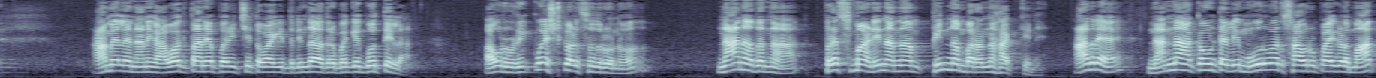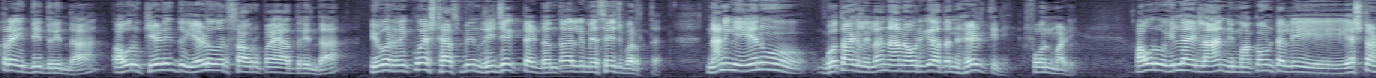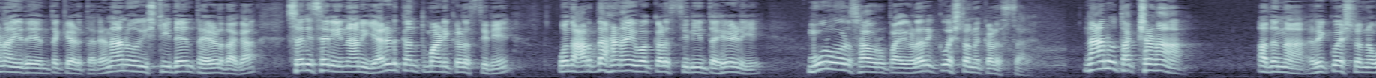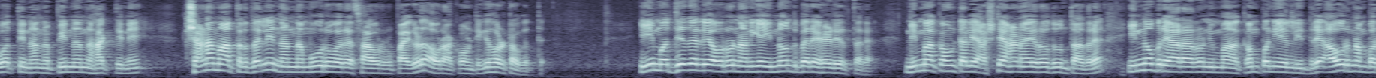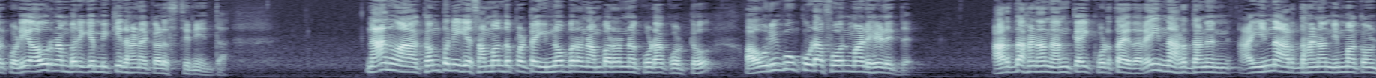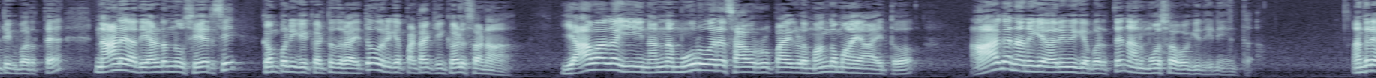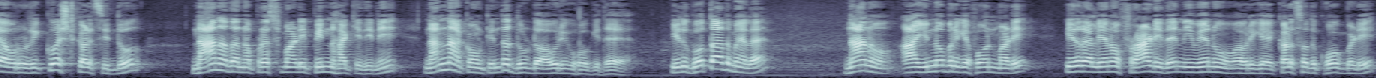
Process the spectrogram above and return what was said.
ಆಮೇಲೆ ನನಗೆ ಅವಾಗ ತಾನೇ ಪರಿಚಿತವಾಗಿದ್ದರಿಂದ ಅದರ ಬಗ್ಗೆ ಗೊತ್ತಿಲ್ಲ. ಅವರು ರಿಕ್ವೆಸ್ಟ್ ಕಳಿಸಿದ್ರು ನಾನು ಅದನ್ನು ಪ್ರೆಸ್ ಮಾಡಿ ನನ್ನ ಪಿನ್ ನಂಬರನ್ನು ಹಾಕ್ತೀನಿ. ಆದರೆ ನನ್ನ ಅಕೌಂಟಲ್ಲಿ ಮೂರುವರೆ ಸಾವಿರ ರೂಪಾಯಿಗಳು ಮಾತ್ರ ಇದ್ದಿದ್ದರಿಂದ ಅವರು ಕೇಳಿದ್ದು ಏಳುವರೆ ಸಾವಿರ ರೂಪಾಯಿ ಆದ್ದರಿಂದ your request has been rejected ಅಂತ ಅಲ್ಲಿ ಮೆಸೇಜ್ ಬರುತ್ತೆ. ನನಗೆ ಏನೂ ಗೊತ್ತಾಗಲಿಲ್ಲ, ನಾನು ಅವರಿಗೆ ಅದನ್ನು ಹೇಳ್ತೀನಿ, ಫೋನ್ ಮಾಡಿ. ಅವರು, ಇಲ್ಲ ಇಲ್ಲ, ನಿಮ್ಮ ಅಕೌಂಟಲ್ಲಿ ಎಷ್ಟು ಹಣ ಇದೆ ಅಂತ ಕೇಳ್ತಾರೆ. ನಾನು ಇಷ್ಟಿದೆ ಅಂತ ಹೇಳಿದಾಗ, ಸರಿ ಸರಿ, ನಾನು ಎರಡು ಕಂತು ಮಾಡಿ ಕಳಿಸ್ತೀನಿ, ಒಂದು ಅರ್ಧ ಹಣ ಇವಾಗ ಕಳಿಸ್ತೀನಿ ಅಂತ ಹೇಳಿ ಮೂರುವರೆ ಸಾವಿರ ರೂಪಾಯಿಗಳ ರಿಕ್ವೆಸ್ಟನ್ನು ಕಳಿಸ್ತಾರೆ. ನಾನು ತಕ್ಷಣ ಅದನ್ನು ರಿಕ್ವೆಸ್ಟನ್ನು ಒತ್ತಿ ನನ್ನ ಪಿನ್ನನ್ನು ಹಾಕ್ತೀನಿ. ಕ್ಷಣ ಮಾತ್ರದಲ್ಲಿ ನನ್ನ ಮೂರುವರೆ ಸಾವಿರ ರೂಪಾಯಿಗಳು ಅವರ ಅಕೌಂಟಿಗೆ ಹೊರಟೋಗುತ್ತೆ. ಈ ಮಧ್ಯದಲ್ಲಿ ಅವರು ನನಗೆ ಇನ್ನೊಂದು ಬೇರೆ ಹೇಳಿರ್ತಾರೆ. ನಿಮ್ಮ ಅಕೌಂಟಲ್ಲಿ ಅಷ್ಟೇ ಹಣ ಇರೋದು ಅಂತಾದರೆ, ಇನ್ನೊಬ್ರು ಯಾರು ನಿಮ್ಮ ಕಂಪನಿಯಲ್ಲಿದ್ದರೆ ಅವ್ರ ನಂಬರ್ ಕೊಡಿ, ಅವ್ರ ನಂಬರಿಗೆ ಮಿಕ್ಕಿದ ಹಣ ಕಳಿಸ್ತೀನಿ ಅಂತ. ನಾನು ಆ ಕಂಪನಿಗೆ ಸಂಬಂಧಪಟ್ಟ ಇನ್ನೊಬ್ಬರ ನಂಬರನ್ನು ಕೂಡ ಕೊಟ್ಟು ಅವರಿಗೂ ಕೂಡ ಫೋನ್ ಮಾಡಿ ಹೇಳಿದ್ದೆ. ಅರ್ಧ ಹಣ ನನ್ನ ಕೈಗೆ ಕೊಡ್ತಾ ಇದ್ದಾರೆ, ಇನ್ನು ಅರ್ಧ ಹಣ ಇನ್ನು ಅರ್ಧ ಹಣ ನಿಮ್ಮ ಅಕೌಂಟಿಗೆ ಬರುತ್ತೆ. ನಾಳೆ ಅದು ಎರಡನ್ನೂ ಸೇರಿಸಿ ಕಂಪನಿಗೆ ಕಟ್ಟಿದ್ರಾಯಿತು, ಅವರಿಗೆ ಪಟಾಕಿ ಕಳಿಸೋಣ. ಯಾವಾಗ ಈ ನನ್ನ ಮೂರುವರೆ ಸಾವಿರ ರೂಪಾಯಿಗಳ ಮಂಗಮಾಯ ಆಯಿತೋ ಆಗ ನನಗೆ ಅರಿವಿಗೆ ಬರುತ್ತೆ, ನಾನು ಮೋಸ ಹೋಗಿದ್ದೀನಿ ಅಂತ. ಅಂದರೆ ಅವರು ರಿಕ್ವೆಸ್ಟ್ ಕಳಿಸಿದ್ದು, ನಾನು ಅದನ್ನು ಪ್ರೆಸ್ ಮಾಡಿ ಪಿನ್ ಹಾಕಿದ್ದೀನಿ, ನನ್ನ ಅಕೌಂಟಿಂದ ದುಡ್ಡು ಅವರಿಗೆ ಹೋಗಿದೆ. ಇದು ಗೊತ್ತಾದ ಮೇಲೆ ನಾನು ಆ ಇನ್ನೊಬ್ಬರಿಗೆ ಫೋನ್ ಮಾಡಿ, ಇದರಲ್ಲಿ ಏನೋ ಫ್ರಾಡ್ ಇದೆ, ನೀವೇನು ಅವರಿಗೆ ಕಳಿಸೋದಕ್ಕೆ ಹೋಗಬೇಡಿ,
